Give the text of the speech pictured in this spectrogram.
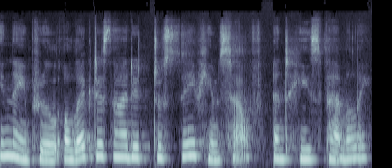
In April, Oleg decided to save himself and his family,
